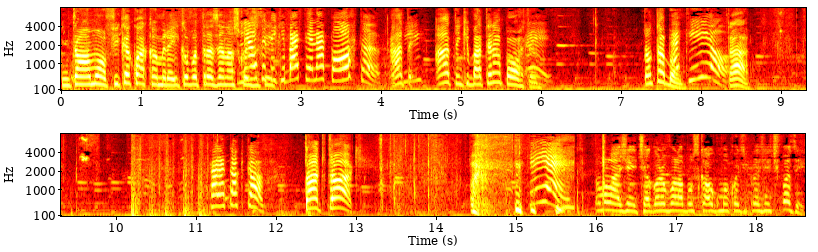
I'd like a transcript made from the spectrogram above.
Então, amor, fica com a câmera aí que eu vou trazendo as coisas Não, você tem que bater na porta. Ah, tem... ah, tem que bater na porta. É. Então tá bom. Aqui, ó. Tá. Cara, toque, toque. Toque, toque. Quem é? Vamos lá, gente. Agora eu vou lá buscar alguma coisa pra gente fazer.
